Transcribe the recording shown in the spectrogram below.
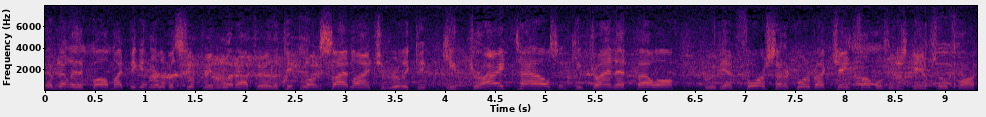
evidently the ball might be getting a little bit slippery and wet out there. The people on the sideline should really keep dry towels and keep drying that foul off. We've had four center quarterback chain fumbles in this game so far,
